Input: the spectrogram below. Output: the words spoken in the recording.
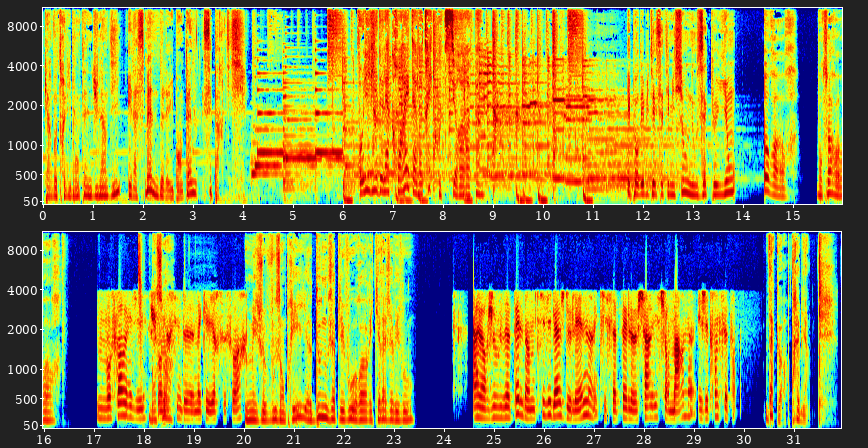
car votre Libre Antenne du lundi et la semaine de la Libre Antenne, c'est parti. Olivier Delacroix est à votre écoute sur Europe 1. Et pour débuter cette émission, nous accueillons Aurore. Bonsoir Aurore. Bonsoir Olivier, je vous remercie de m'accueillir ce soir. Mais je vous en prie, d'où nous appelez-vous Aurore et quel âge avez-vous? Alors je vous appelle d'un petit village de l'Aisne qui s'appelle Charlie-sur-Marne et j'ai 37 ans. D'accord, très bien.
